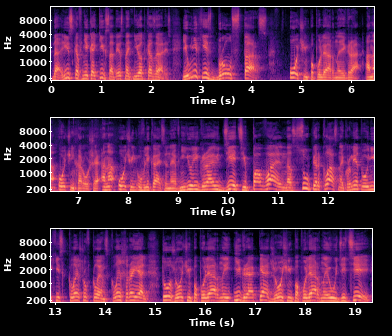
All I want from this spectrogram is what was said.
да, рисков никаких, соответственно, от нее отказались. И у них есть Brawl Stars очень популярная игра. Она очень хорошая, она очень увлекательная. В нее играют дети повально, супер классная. Кроме этого, у них есть Clash of Clans, Clash Royale. Тоже очень популярные игры, опять же, очень популярные у детей.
